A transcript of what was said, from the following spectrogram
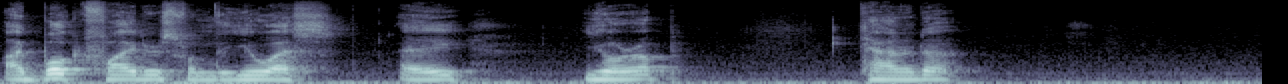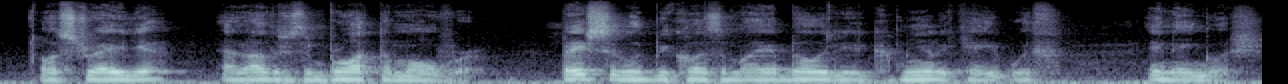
I booked fighters from the USA, Europe, Canada, Australia, and others and brought them over, basically because of my ability to communicate with in English.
